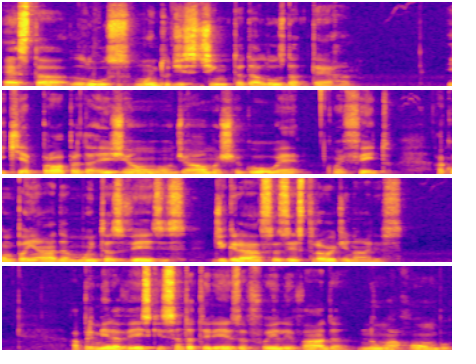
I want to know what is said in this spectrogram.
Esta luz muito distinta da luz da terra e que é própria da região onde a alma chegou é, com efeito, acompanhada muitas vezes de graças extraordinárias. A primeira vez que Santa Teresa foi elevada num arrombo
